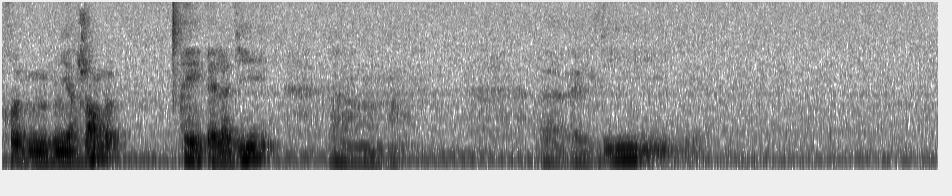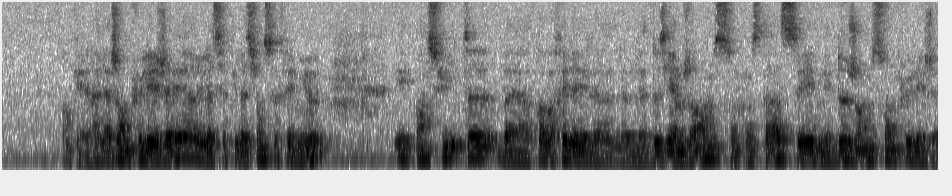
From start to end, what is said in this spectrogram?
première jambe et elle a dit Ok, elle a la jambe plus légère et la circulation se fait mieux. Et ensuite, ben, après avoir fait la, deuxième jambe, son constat c'est mes deux jambes sont plus légères.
